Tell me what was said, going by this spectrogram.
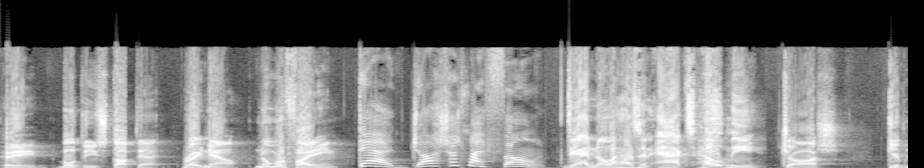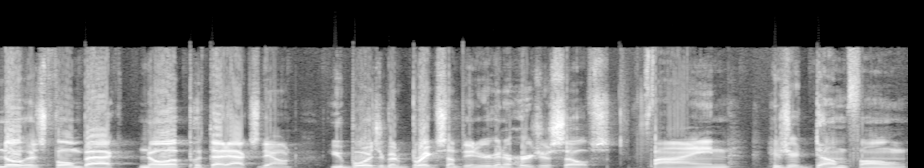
Hey, both of you stop that. Right now. No more fighting. Dad, Josh has my phone. Dad, Noah has an axe. Help me! Josh, give Noah his phone back. Noah, put that axe down. You boys are gonna break something. You're gonna hurt yourselves. Fine. Here's your dumb phone.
